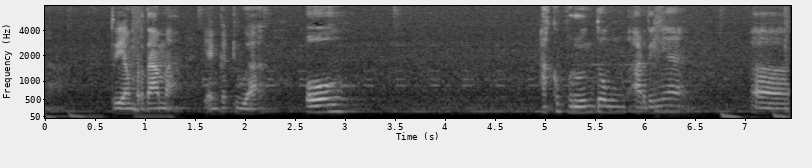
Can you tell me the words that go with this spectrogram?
Nah, itu yang pertama. Yang kedua, oh aku beruntung artinya uh,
